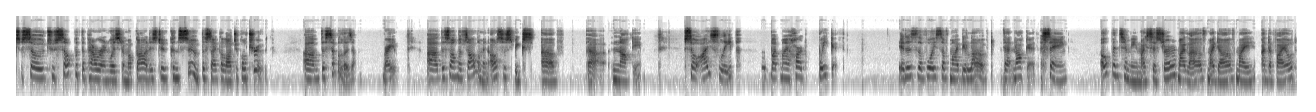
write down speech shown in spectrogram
So, to sup with the power and wisdom of God is to consume the psychological truth, um, the symbolism, right? Uh, the Song of Solomon also speaks of uh, knocking. So I sleep, but my heart waketh. It is the voice of my beloved that knocketh, saying, Open to me, my sister, my love, my dove, my undefiled,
